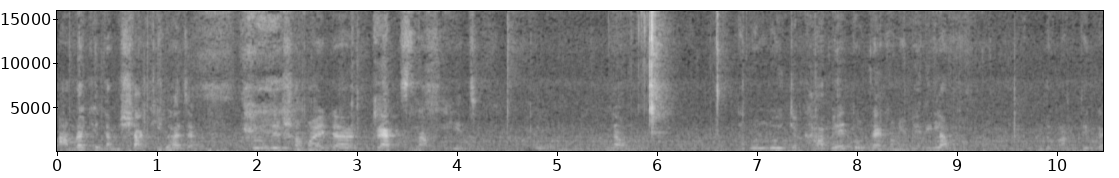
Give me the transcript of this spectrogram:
আমরা খেতাম সাক্ষী ভাজা। তো ওদের সময় এটা ক্র্যাক্স নাম দিয়েছে। তো নাও। বলল ওইটা খাবে তো ওটা এখন এনে দিলাম দোকান থেকে।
